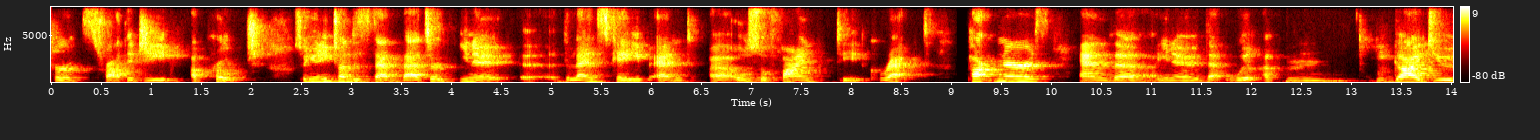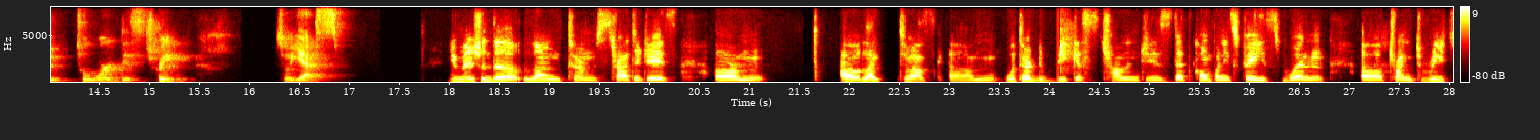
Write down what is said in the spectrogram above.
term strategy approach. So you need to understand better, you know, uh, the landscape and uh, also find the correct partners and uh, you know that will um, guide you toward this trip. So yes. You mentioned the long-term strategies. Um, I would like to ask, um, what are the biggest challenges that companies face when uh, trying to reach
